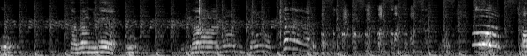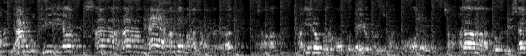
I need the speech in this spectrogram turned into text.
어, 사랑해. 어. 나는. 자, 사랑해. 양기영 사랑해 한 번만 하자 오늘은. 자, 자기 이름 부르고 또 내 이름 부르지 말고. 자, 하나, 둘, 셋.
